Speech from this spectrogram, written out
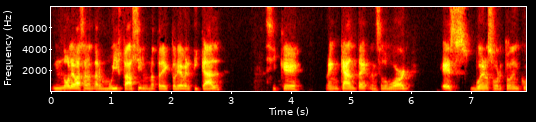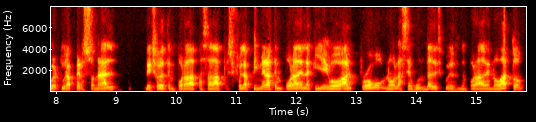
no le vas a ganar muy fácil en una trayectoria vertical. Así que me encanta Denzel Ward. Es bueno sobre todo en cobertura personal. De hecho, la temporada pasada pues, fue la primera temporada en la que llegó al Pro Bowl, no, la segunda, después de su temporada de novato.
